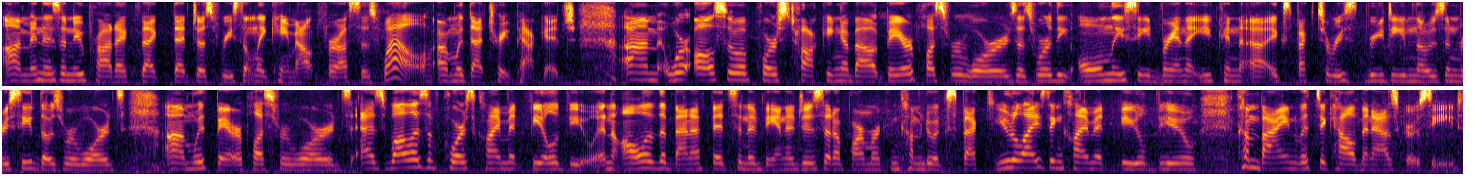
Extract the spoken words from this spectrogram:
um, and is a new product that, that just recently came out for us as well um, with that trait package. Um, we're also, of course, talking about Bayer Plus rewards as we're the only seed brand that you can uh, expect to re- redeem those and receive those rewards um, with Bayer Plus rewards, as well as, of course, Climate FieldView and all of the benefits and advantages that a farmer can come to expect utilizing Climate FieldView combined with DeKalb and Asgrow seed.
